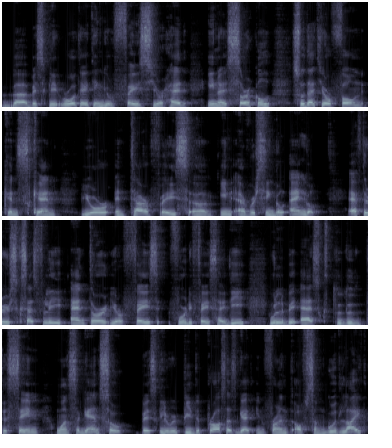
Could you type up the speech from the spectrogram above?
uh, basically rotating your face, your head in a circle so that your phone can scan your entire face uh, in every single angle. After you successfully enter your face for the Face ID, you will be asked to do the same once again. So basically repeat the process, get in front of some good light,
